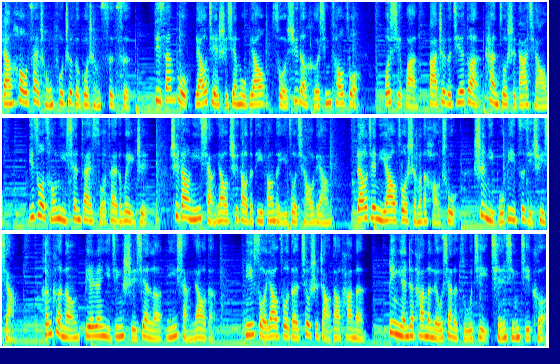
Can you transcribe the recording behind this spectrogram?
然后再重复这个过程四次。第三步，了解实现目标所需的核心操作。我喜欢把这个阶段看作是搭桥，一座从你现在所在的位置去到你想要去到的地方的一座桥梁。了解你要做什么的好处是你不必自己去想，很可能别人已经实现了你想要的，你所要做的就是找到他们，并沿着他们留下的足迹前行即可。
